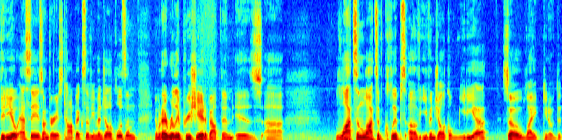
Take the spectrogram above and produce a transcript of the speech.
video essays on various topics of evangelicalism. And what i really appreciate about them is uh, lots and lots of clips of evangelical media. So like you know the,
